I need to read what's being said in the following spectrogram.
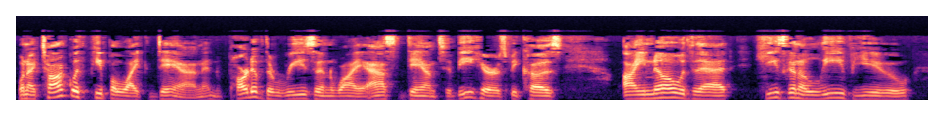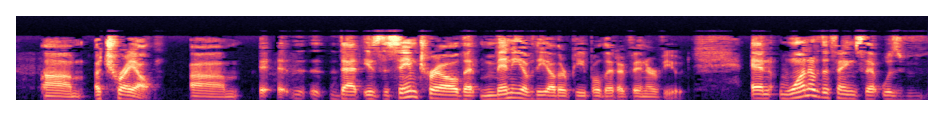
when I talk with people like Dan, and part of the reason why I asked Dan to be here is because I know that he's going to leave you um, a trail um, that is the same trail that many of the other people that I've interviewed. And one of the things that was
